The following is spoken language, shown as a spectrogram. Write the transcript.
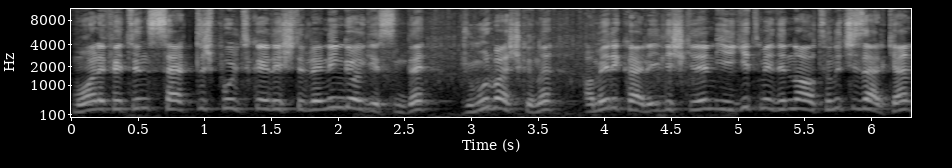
Muhalefetin sert dış politika eleştirilerinin gölgesinde Cumhurbaşkanı Amerika ile ilişkilerin iyi gitmediğinin altını çizerken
